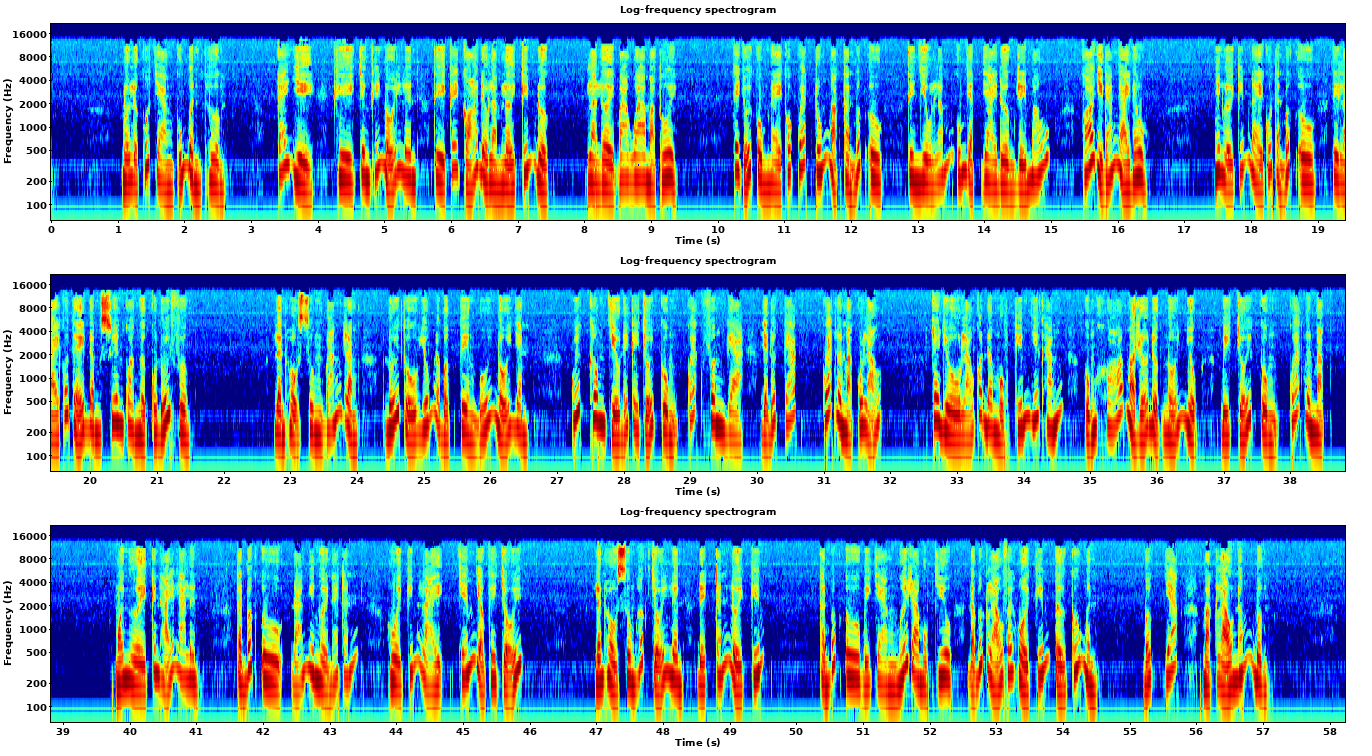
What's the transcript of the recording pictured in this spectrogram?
Nội lực của chàng cũng bình thường. Cái gì khi chân khí nổi lên thì cây cỏ đều làm lợi kiếm được, là lời ba qua mà thôi cây chuỗi cùng này có quét trúng mặt thành bất ưu, thì nhiều lắm cũng dạch dài đường rỉ máu. Có gì đáng ngại đâu. Nhưng lưỡi kiếm này của thành bất ưu thì lại có thể đâm xuyên qua ngực của đối phương. Lệnh hồ sung đoán rằng đối thủ vốn là bậc tiền bối nổi danh, quyết không chịu để cây chổi cùng quét phân gà và đất cát quét lên mặt của lão. Cho dù lão có đâm một kiếm giết hắn, cũng khó mà rửa được nỗi nhục bị chổi cùng quét lên mặt mọi người kinh hãi la lên. Thành bất ưu đã nghiêng người né tránh, hồi kiếm lại chém vào cây chổi. Lệnh hồ sung hất chổi lên để tránh lưỡi kiếm. Thành bất ưu bị chàng mới ra một chiêu đã bức lão phải hồi kiếm tự cứu mình. Bất giác, mặt lão nóng bừng.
